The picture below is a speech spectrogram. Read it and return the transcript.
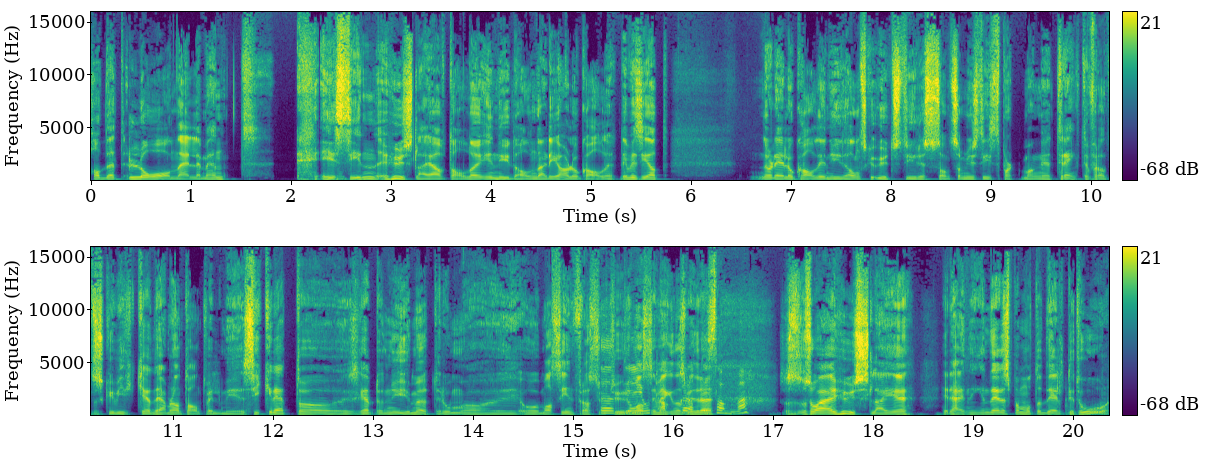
hadde et låneelement i sin husleieavtale i Nydalen der de har lokaler. Det vil si at når det lokalet i Nydalen skulle utstyres sånn som Justisdepartementet trengte for at det skulle virke, det er blant annet veldig mye sikkerhet og, sikkerhet, og nye møterom og, og, masse infrastruktur og masse veggene osv., så, så er husleieregningen deres på en måte delt i to.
